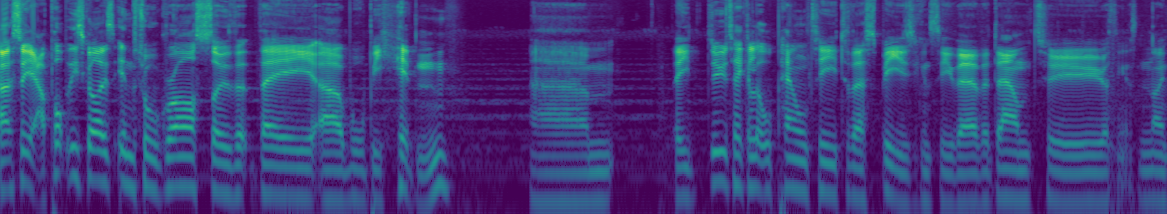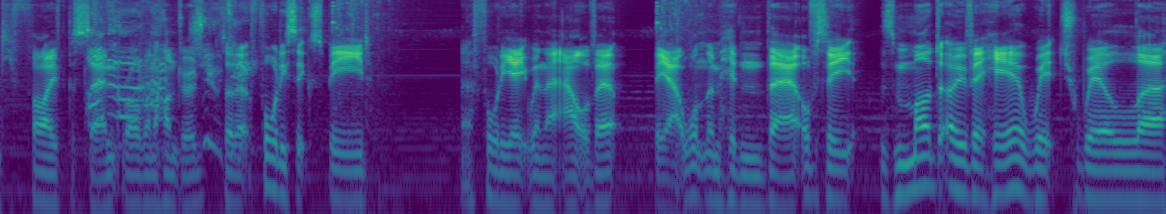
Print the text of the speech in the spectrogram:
Uh, so yeah, I'll pop these guys in the tall grass so that they uh, will be hidden. Um, they do take a little penalty to their speed, as you can see there. They're down to, I think it's 95% rather than 100. So they're at 46 speed, uh, 48 when they're out of it. But yeah, I want them hidden there. Obviously, there's mud over here, which will uh,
